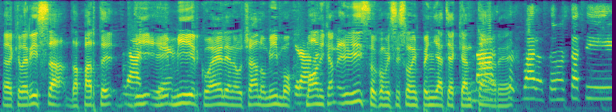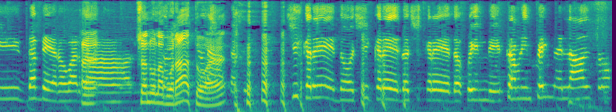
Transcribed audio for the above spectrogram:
eh, Clarissa da parte di Grazie. eh, Mirko, Elena, Oceano, Mimmo, Grazie. Monica. Hai visto come si sono impegnati a Ma, cantare? guarda, sono stati davvero, guarda, Eh, ci hanno lavorato, eh? Ci credo, ci credo, ci credo. Quindi tra un impegno e l'altro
